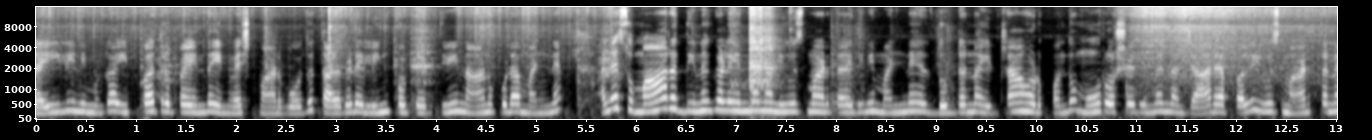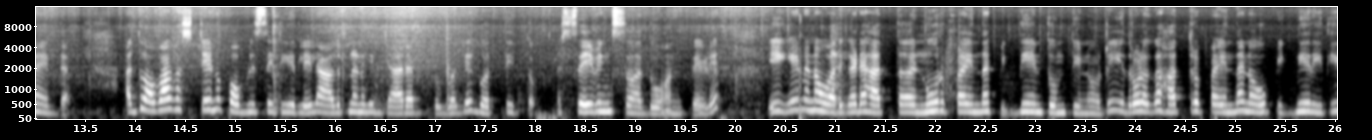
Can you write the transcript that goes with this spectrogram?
ಡೈಲಿ ನಿಮ್ಗೆ ಇಪ್ಪತ್ತು ರೂಪಾಯಿಂದ ಇನ್ವೆಸ್ಟ್ ಮಾಡ್ಬೋದು. ತಳಗಡೆ ಲಿಂಕ್ ಕೊಟ್ಟಿರ್ತೀನಿ. ನಾನು ಕೂಡ ಮೊನ್ನೆ, ಅಂದರೆ ಸುಮಾರು ದಿನಗಳಿಂದ ನಾನು ಯೂಸ್ ಮಾಡ್ತಾ ಇದ್ದೀನಿ. ಮೊನ್ನೆ ದುಡ್ಡನ್ನು ಇಡ್ರಾ ಹೊಡ್ಕೊಂಡು ಮೂರು ವರ್ಷದಿಂದ ನಾನು ಜಾರ್ ಆ್ಯಪಲ್ಲಿ ಯೂಸ್ ಮಾಡ್ತಾನೆ ಇದ್ದೆ. ಅದು ಅವಾಗ ಅಷ್ಟೇನು ಪಬ್ಲಿಸಿಟಿ ಇರಲಿಲ್ಲ, ಆದರೂ ನನಗೆ ಜಾರ್ ಬಗ್ಗೆ ಗೊತ್ತಿತ್ತು. ಸೇವಿಂಗ್ಸ್ ಅದು ಅಂತೇಳಿ. ಈಗೇನು ನಾವು ಹೊರಗಡೆ ಹತ್ತು, ನೂರು ರೂಪಾಯಿಂದ ಪಿಗ್ನಿ ಏನು ತುಂಬ್ತೀವಿ ನೋಡ್ರಿ, ಇದ್ರೊಳಗೆ ಹತ್ತು ರೂಪಾಯಿಂದ ನಾವು ಪಿಗ್ನಿ ರೀತಿ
